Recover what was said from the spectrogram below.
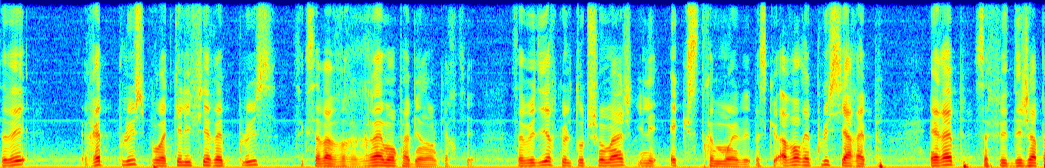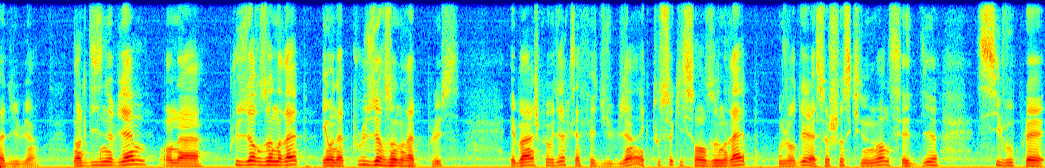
savez, REP+, pour être qualifié REP+, c'est que ça va vraiment pas bien dans le quartier. Ça veut dire que le taux de chômage, il est extrêmement élevé. Parce qu'avant REP+, il y a REP. Et REP, ça fait déjà pas du bien. Dans le 19e, on a plusieurs zones REP et on a plusieurs zones REP+. Eh ben, je peux vous dire que ça fait du bien et que tous ceux qui sont en zone REP, aujourd'hui, la seule chose qu'ils nous demandent, c'est de dire, s'il vous plaît,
